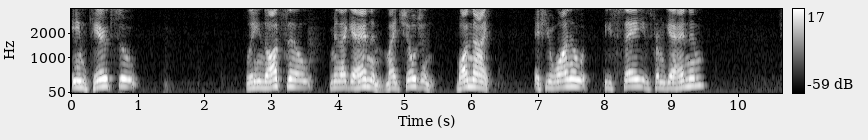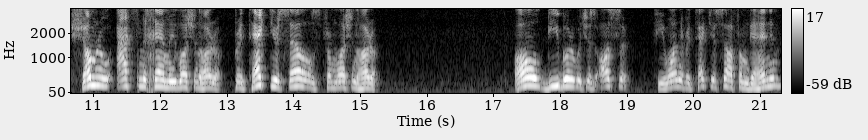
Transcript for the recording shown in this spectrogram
Im Tirtzu, Lihinotzel, Min Gehenim, my children, Bonai, if you want to be saved from Gehenim, Shamru Atzmechem Lashon Hara, protect yourselves from Lashon Hara. All Dibur, which is if you want to protect yourself from Gehenim,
